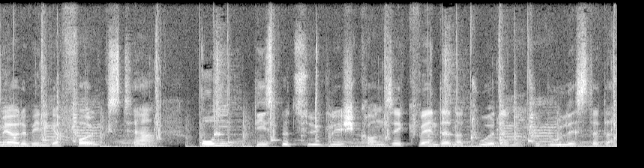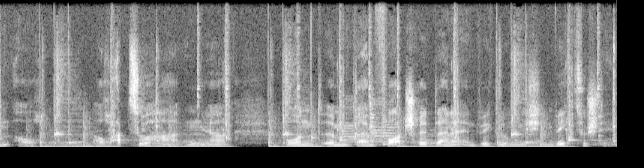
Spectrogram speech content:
mehr oder weniger folgst, ja, um diesbezüglich konsequenter Natur deine To-Do-Liste dann auch, auch abzuhaken ja, und ähm, deinem Fortschritt, deiner Entwicklung nicht im Weg zu stehen.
